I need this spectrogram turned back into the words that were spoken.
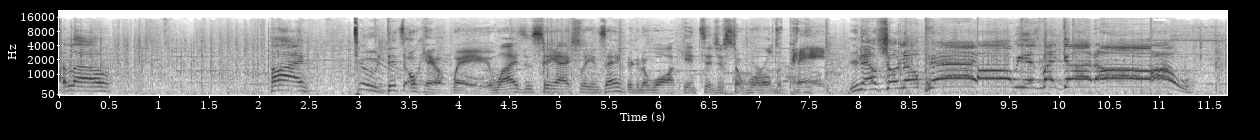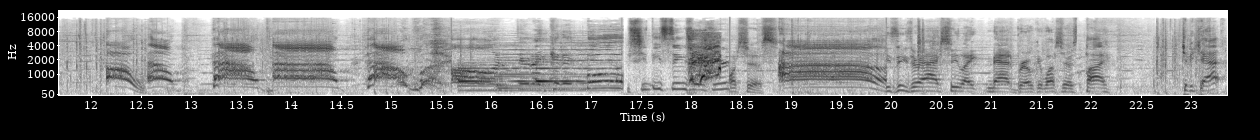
Hello. Hi. Dude, this okay. Wait, why is this thing actually insane? They're gonna walk into just a world of pain. You now show no pain. Oh, he has my gun. Oh, oh, help, help, help, help. Oh, dude, I couldn't move. You see these things right here? Watch this. Ah! These things are actually like mad broken. Watch this. Hi, kitty cat.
